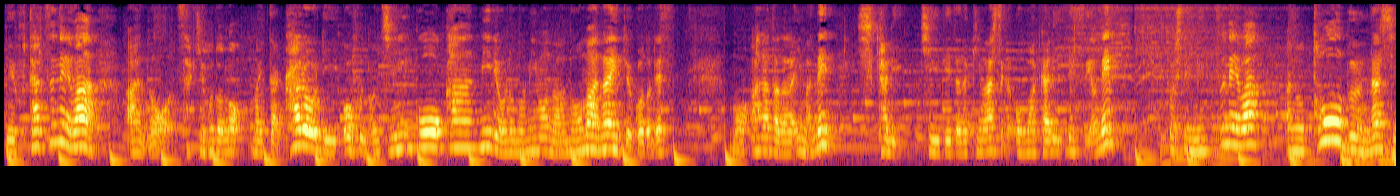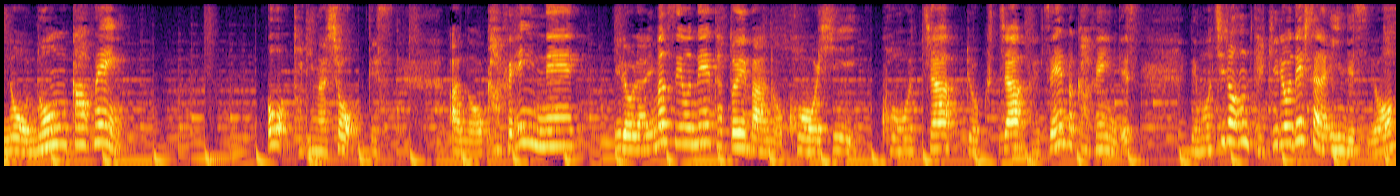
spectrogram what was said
で2つ目はあの先ほどの、まあ、言ったカロリーオフの人工甘味料の飲み物は飲まないということです。もうあなたなら今ねしっかり聞いていただきましたがお分かりですよね。そして3つ目はあの糖分なしのノンカフェインを取りましょうです。あのカフェインねいろいろありますよね。例えばあのコーヒー紅茶緑茶全部カフェインです。でもちろん適量でしたらいいんですよ。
